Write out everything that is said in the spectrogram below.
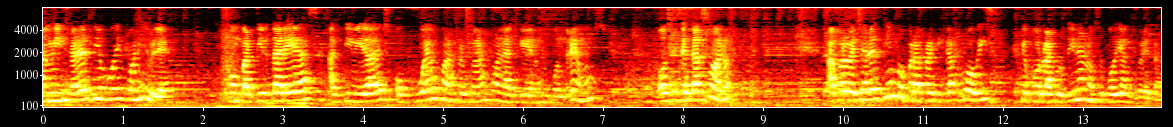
Administrar el tiempo disponible, compartir tareas, actividades o juegos con las personas con las que nos encontremos, o si se está solo, aprovechar el tiempo para practicar hobbies que por la rutina no se podían concretar.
